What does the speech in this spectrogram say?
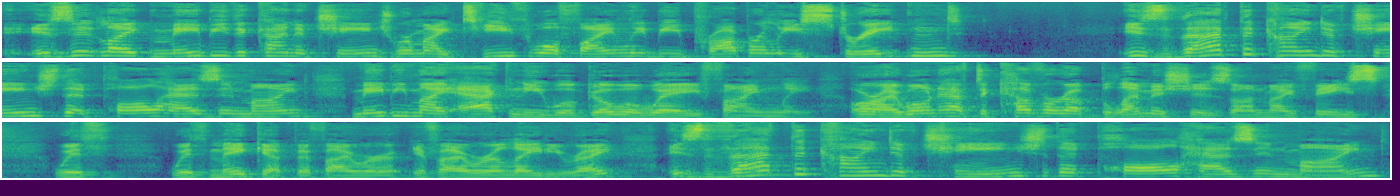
Is it like maybe the kind of change where my teeth will finally be properly straightened? Is that the kind of change that Paul has in mind? Maybe my acne will go away finally, or I won't have to cover up blemishes on my face with, with makeup if I, were, if I were a lady, right? Is that the kind of change that Paul has in mind?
